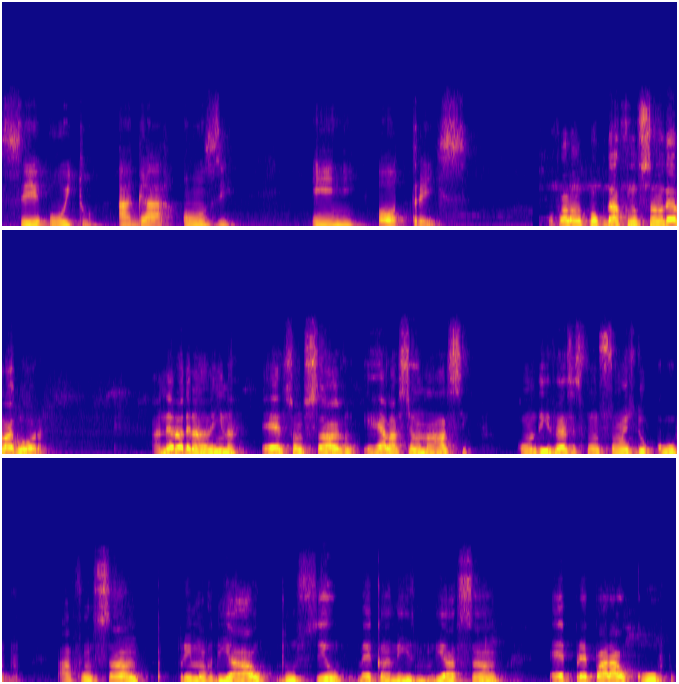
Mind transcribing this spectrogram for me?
C8H11NO3. Vou falar um pouco da função dela agora. A neuroadrenalina é responsável em relacionar-se com diversas funções do corpo. A função primordial do seu mecanismo de ação é preparar o corpo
